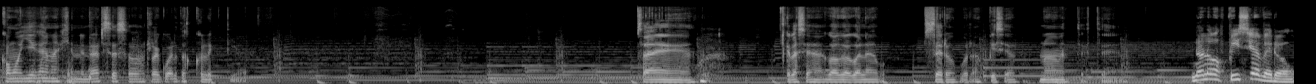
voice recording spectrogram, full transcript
¿cómo llegan a generarse esos recuerdos colectivos? O sea, eh, gracias a Coca-Cola Cero por auspiciar nuevamente este. no lo auspicia, pero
